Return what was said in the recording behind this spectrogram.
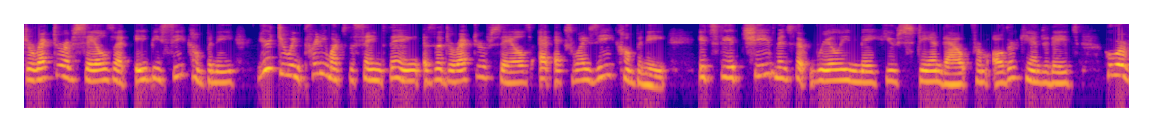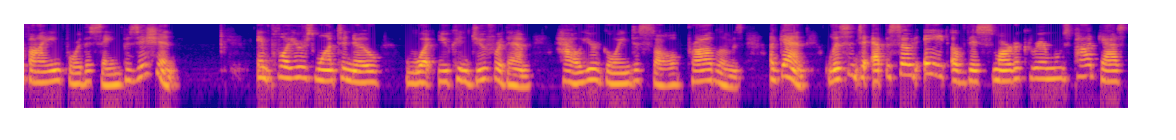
director of sales at ABC Company, you're doing pretty much the same thing as the director of sales at XYZ Company. It's the achievements that really make you stand out from other candidates who are vying for the same position. Employers want to know what you can do for them, how you're going to solve problems. Again, listen to episode eight of this Smarter Career Moves podcast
